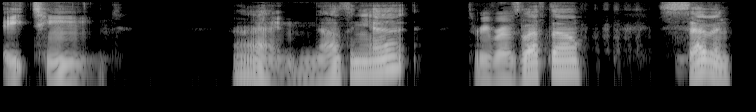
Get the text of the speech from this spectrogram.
18. All right, nothing yet. Three rows left though. 7,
